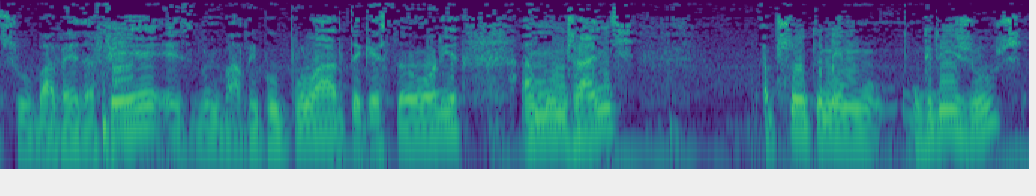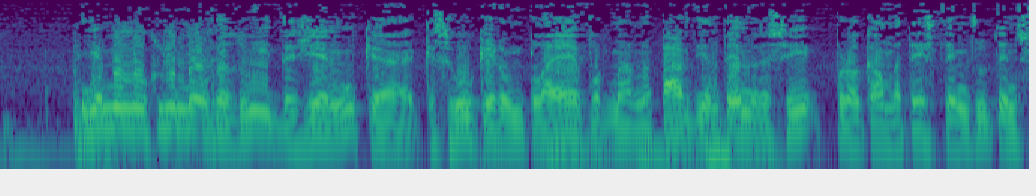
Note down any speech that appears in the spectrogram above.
s'ho va haver de fer, és d'un barri popular, té aquesta memòria, amb uns anys absolutament grisos i amb un nucli molt reduït de gent que, que segur que era un plaer formar-ne part i entendre-s'hi, però que al mateix temps ho tens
